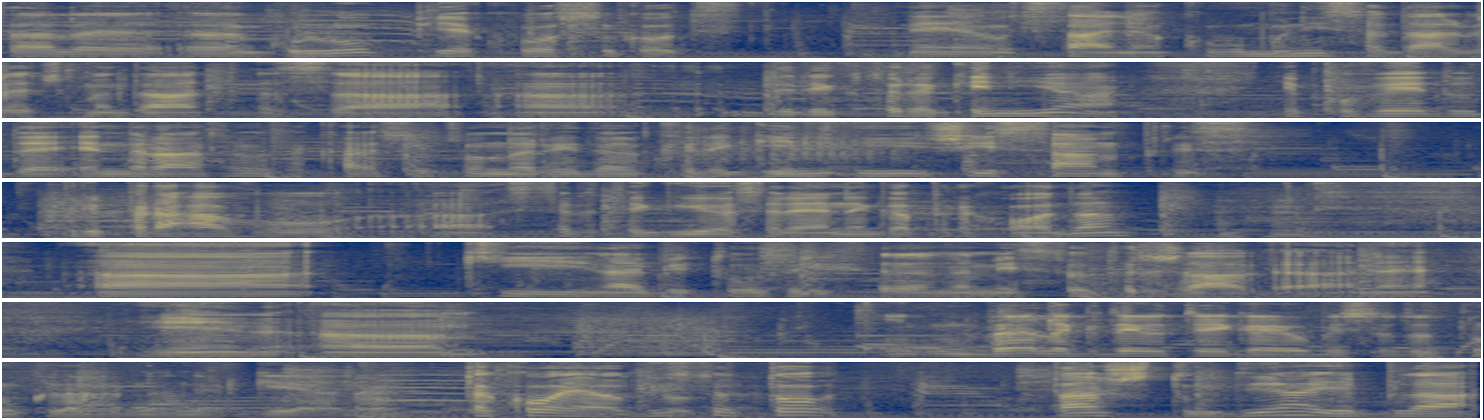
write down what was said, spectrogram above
tale uh, golob je, ko so ga odstavljali, ko mu niso dali več mandata za uh, direktora Genija, je povedal, da je en razlog, zakaj so to naredili, ker je Genij že sam pris, pripravil uh, strategijo zelenega prehoda, uh -huh. uh, ki naj bi to zrihtala na mesto države. In, um, In velik del tega je v bistvu tudi nuklearna energija. Ne? Tako je, v bistvu to, ta študija je bila.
